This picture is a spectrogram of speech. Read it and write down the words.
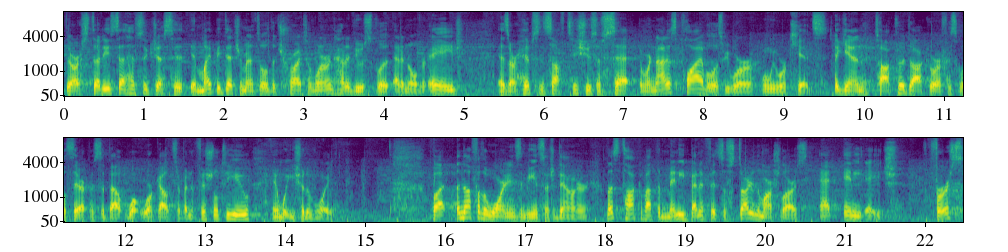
There are studies that have suggested it might be detrimental to try to learn how to do a split at an older age as our hips and soft tissues have set and we're not as pliable as we were when we were kids. Again, talk to a doctor or a physical therapist about what workouts are beneficial to you and what you should avoid. But enough of the warnings and being such a downer. Let's talk about the many benefits of starting the martial arts at any age. First,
